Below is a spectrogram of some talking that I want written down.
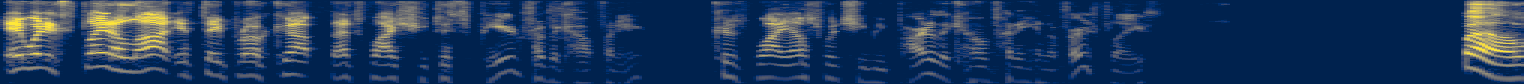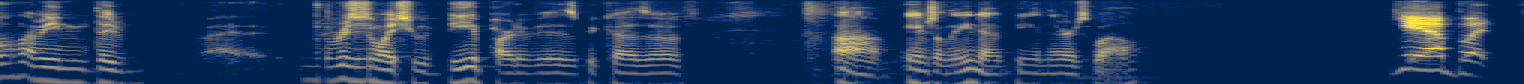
It would explain a lot if they broke up. That's why she disappeared from the company. Because why else would she be part of the company in the first place? Well, I mean, they, uh, the reason why she would be a part of it is because of um, Angelina being there as well. Yeah, but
